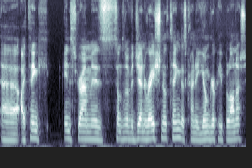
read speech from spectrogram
Uh, I think Instagram is something of a generational thing. There's kind of younger people on it.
